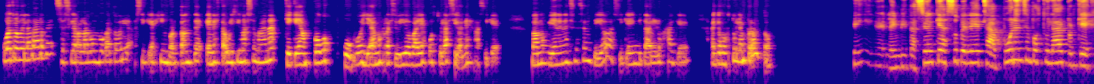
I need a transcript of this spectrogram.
4 de la tarde se cierra la convocatoria, así que es importante en esta última semana que quedan pocos cupos, ya hemos recibido varias postulaciones, así que vamos bien en ese sentido, así que invitarlos a que, a que postulen pronto. Sí, eh, la invitación queda súper hecha, apúrense en postular porque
